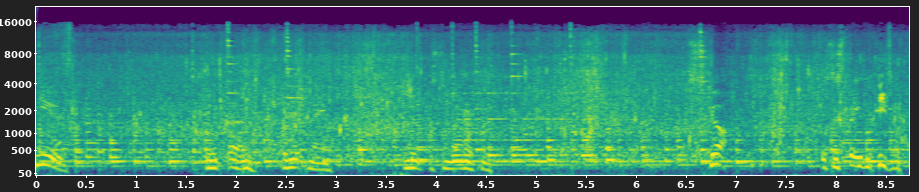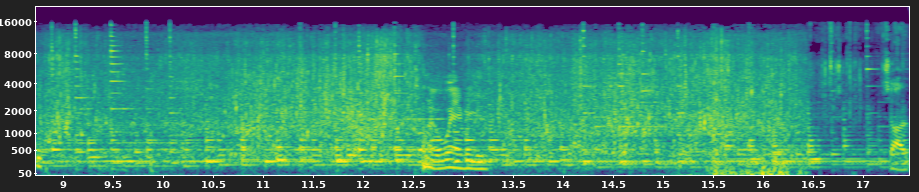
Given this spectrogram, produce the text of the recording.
knew he would earn the nickname Luke the Samaritan? Scott is the speed leader. Hello, where are you? So,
